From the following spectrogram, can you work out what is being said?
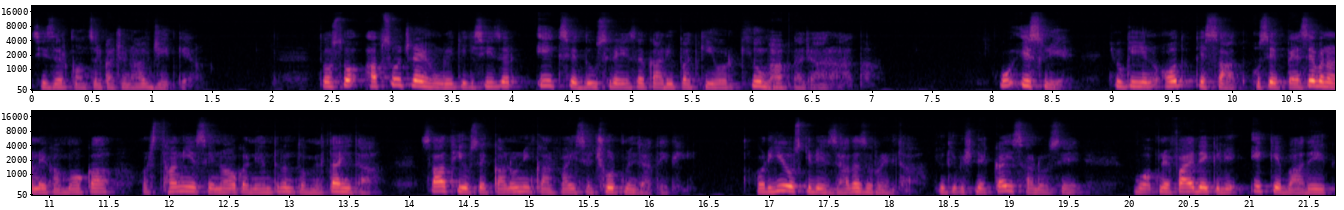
सीजर कौंसिल का चुनाव जीत गया। दोस्तों, आप सोच रहे होंगे कि सीजर एक से दूसरे सरकारी पद की ओर क्यों भागता जा रहा था? वो इसलिए क्योंकि इन औदों के साथ उसे पैसे बनाने का मौका और स्थानीय सेनाओं का नियंत्रण तो मिलता ही था, साथ ही उसे कानूनी कार्रवाई से छूट मिल जाती थी। और ये उसके लिए ज़्यादा ज़रूरी था, क्योंकि पिछले कई सालों से वो अपने फ़ायदे के लिए एक के बाद एक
